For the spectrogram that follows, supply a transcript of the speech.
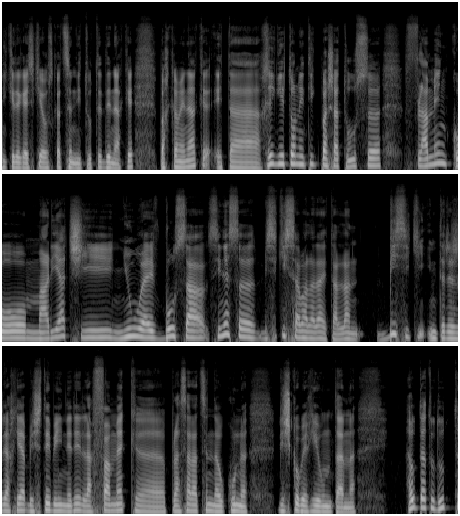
nik ere gaizkia euskatzen ditute denak, eh? barkamenak, eta reggaetonetik pasatuz, flamenko, mariachi, new wave, bosa, zinez uh, biziki zabala da eta lan biziki interesgarria beste behin ere la famek uh, plazaratzen daukun disko berri untan. Hautatu dut,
